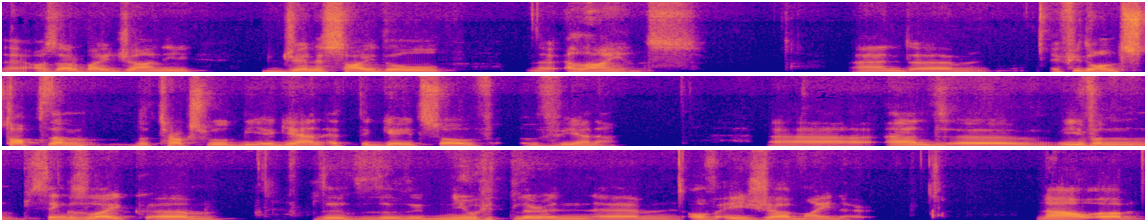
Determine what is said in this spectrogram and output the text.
uh, Azerbaijani genocidal uh, alliance. And um, if you don't stop them, the Turks will be again at the gates of Vienna. Uh, and uh, even things like um, the, the, the, new Hitler in, um, of Asia Minor. Now, um,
